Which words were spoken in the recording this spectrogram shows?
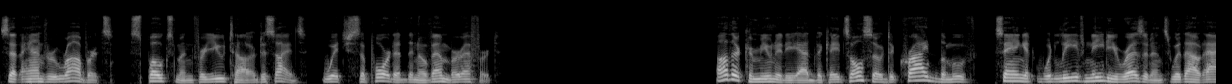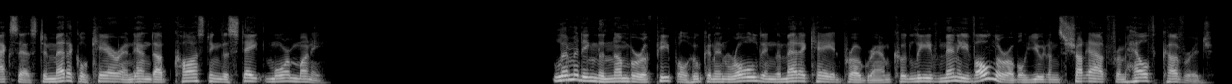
said Andrew Roberts, spokesman for Utah Decides, which supported the November effort. Other community advocates also decried the move, saying it would leave needy residents without access to medical care and end up costing the state more money. Limiting the number of people who can enrolled in the Medicaid program could leave many vulnerable Utahns shut out from health coverage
